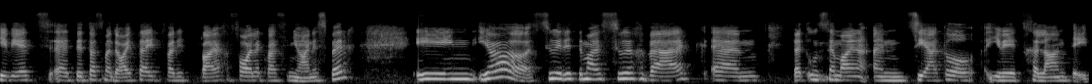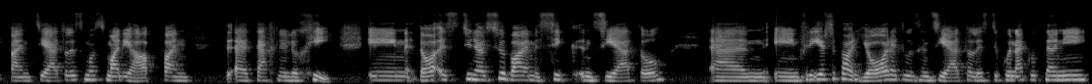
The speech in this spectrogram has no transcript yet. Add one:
jy weet uh, dit was maar daai tyd wat dit baie gevaarlik was in Johannesburg. En ja, so het dit maar so gewerk ehm um, dat ons nou maar in Seattle, jy weet, geland het. Want Seattle is mos maar die hub van uh, tegnologie. En daar is toe nou so baie musiek in Seattle. En en vir die eerste paar jare toe ons in Seattle is, toe kon ek ook nou nie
